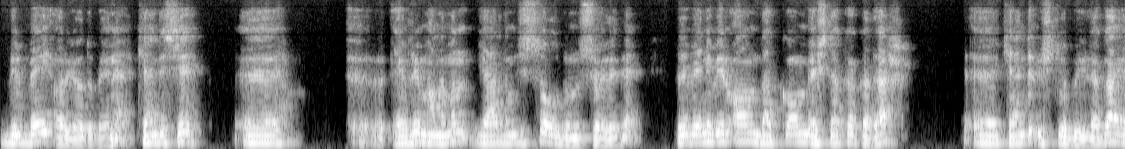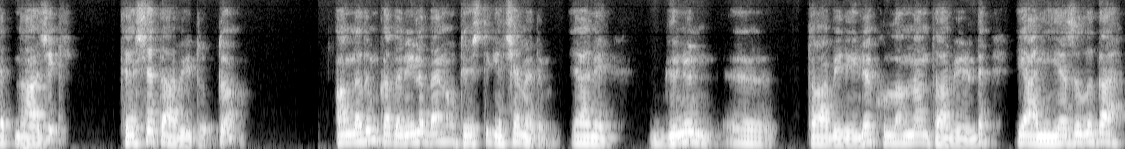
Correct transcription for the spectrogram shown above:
Bir bey arıyordu beni. Kendisi e, e, Evrim Hanım'ın yardımcısı olduğunu söyledi. Ve beni bir 10 dakika 15 dakika kadar e, kendi üslubuyla gayet nazik teste tabi tuttu. Anladığım kadarıyla ben o testi geçemedim. Yani günün e, tabiriyle, kullanılan tabiriyle yani yazılıda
